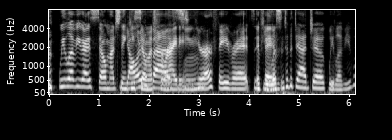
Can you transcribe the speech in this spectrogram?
we love you guys so much. Thank Y'all you so much best. for writing. You're our favorites. The if you listen to the dad joke, we love you the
